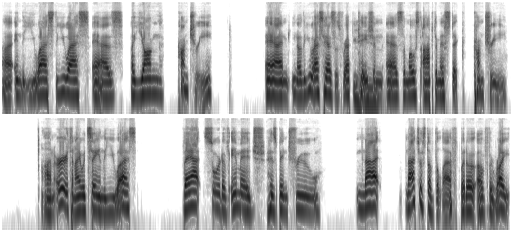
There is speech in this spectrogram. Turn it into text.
uh, in the U.S. The U.S. as a young country, and you know the U.S. has this reputation as the most optimistic country on earth, and I would say in the U.S. that sort of image has been true, not not just of the left, but of, of the right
